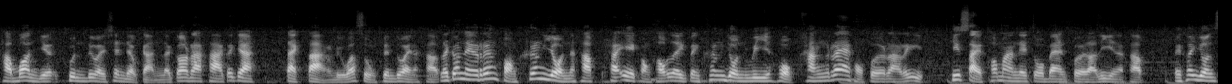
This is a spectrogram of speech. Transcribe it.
คาร์บอนเยอะขึ้นด้วยเช่นเดียวกัน แล้วก็ราคาก็จะแตกต่างหรือว่าสูงขึ้นด้วยนะครับ แล้วก็ในเรื่องของเครื่องยนต์นะครับพระเอกของเขาเลยเป็นเครื่องยนต์ V6 ครั้งแรกของ Ferrari ที่ใส่เข้ามาในตัวแบรนด์ Ferrari นะครับเป็นเครื่องยนต์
